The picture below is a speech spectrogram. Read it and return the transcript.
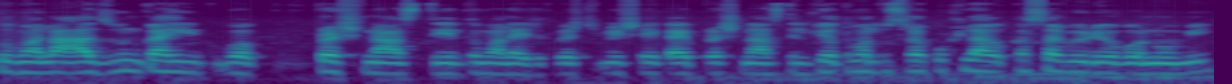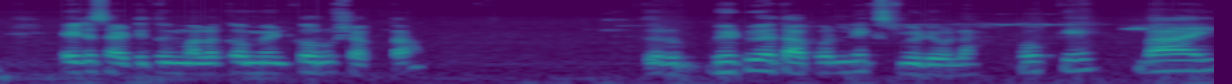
तुम्हाला अजून काही व- प्रश्न असतील तुम्हाला याच्या विषयी काही प्रश्न असतील किंवा तुम्हाला दुसरा कुठला कसा व्हिडिओ बनवू मी याच्यासाठी तुम्ही मला कमेंट करू शकता. तर भेटूयात आपण नेक्स्ट व्हिडिओला ओके बाय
